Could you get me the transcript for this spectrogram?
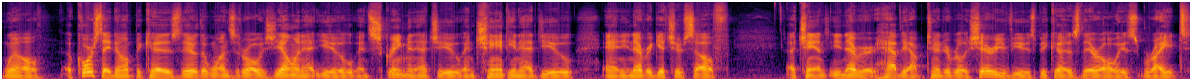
Well, of course they don't because they're the ones that are always yelling at you and screaming at you and chanting at you, and you never get yourself a chance. You never have the opportunity to really share your views because they're always right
